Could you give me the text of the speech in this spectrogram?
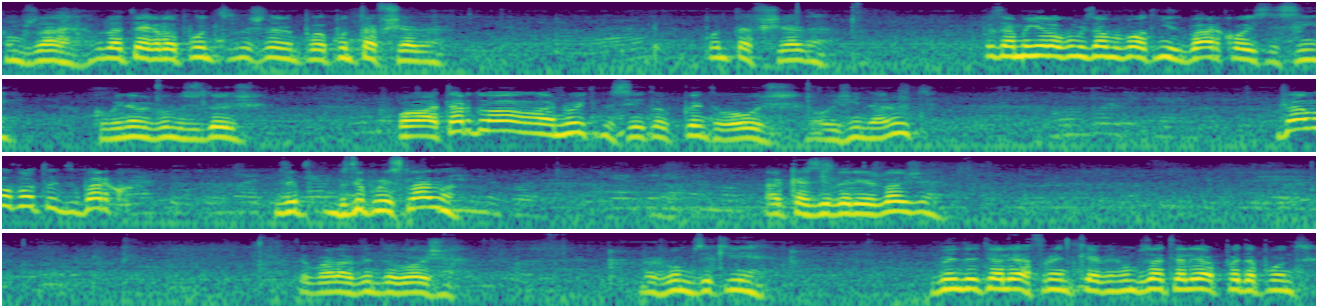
Vamos lá, lá até aquela ponte, a ponte está fechada. A ponte está fechada. Depois amanhã logo vamos dar uma voltinha de barco ou isso assim. Combinamos, vamos os dois. Ou à tarde ou à noite, não sei, de repente, ou hoje, ou hoje ainda à noite. Dá uma volta de barco. Mas é, é por esse lado? Há casa e ver as lojas. Então vai lá vendo a loja. Nós vamos aqui. Vendo até ali à frente, Kevin. Vamos até ali ao pé da ponte.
